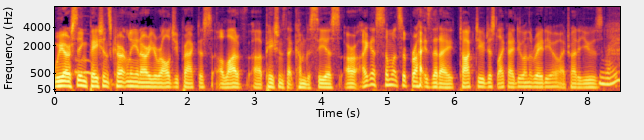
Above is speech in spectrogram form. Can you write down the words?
We are seeing patients currently in our urology practice. A lot of uh, patients that come to see us are, I guess, somewhat surprised that I talk to you just like I do on the radio. I try to use Right.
